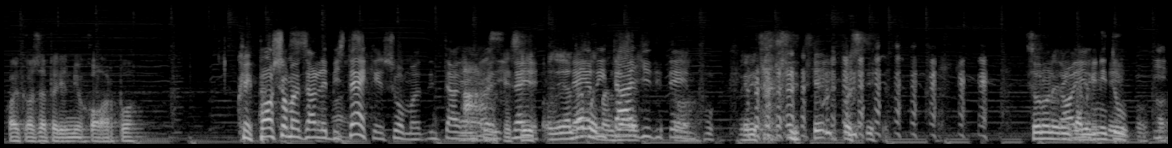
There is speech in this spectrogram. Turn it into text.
qualcosa per il mio corpo. Che posso mangiare le bistecche, insomma, in ta- Ah, in- nei, sì. Nei ritagli di tutto. tempo. Nei ritagli di tempo, sì. Solo nei No, ritagli Quindi tu, tempo.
